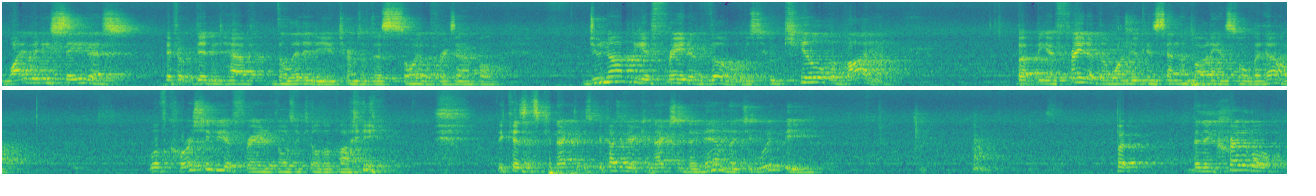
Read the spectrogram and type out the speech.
Why would he say this if it didn't have validity in terms of this soil, for example? Do not be afraid of those who kill the body but be afraid of the one who can send the body and soul to hell. Well, of course you'd be afraid of those who kill the body. because it's connected, it's because of your connection to him that you would be. But an incredible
